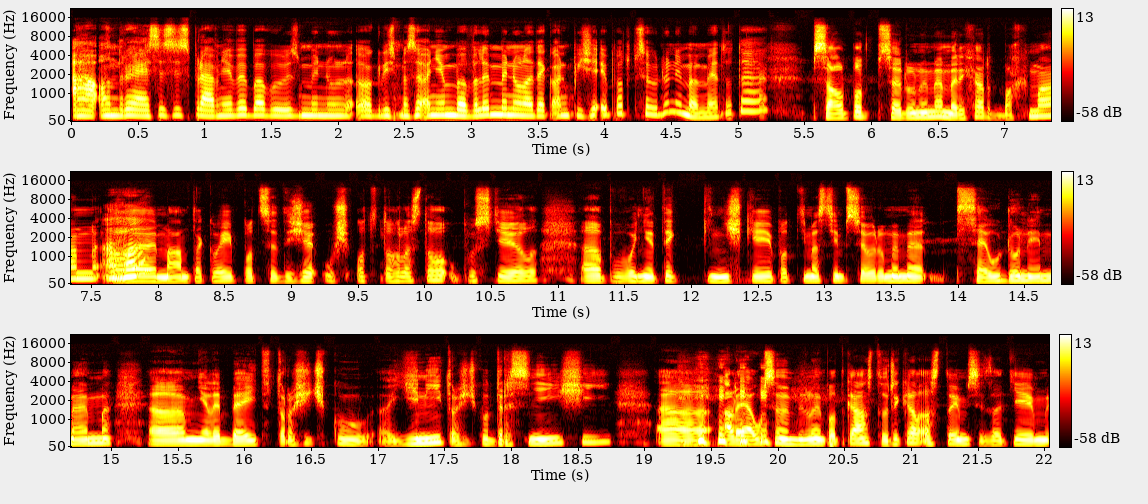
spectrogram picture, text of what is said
A Ondro, já si správně vybavuju, z minul, když jsme se o něm bavili minule, tak on píše i pod pseudonymem, je to tak? Psal pod pseudonymem Richard Bachmann, Aha. ale mám takový pocit, že už od tohle z toho upustil. Uh, původně ty knížky pod tím s tím pseudonymem, pseudonymem uh, měly být trošičku jiný, trošičku drsnější. Uh, ale já už jsem v minulém podcastu říkal a stojím si za tím,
